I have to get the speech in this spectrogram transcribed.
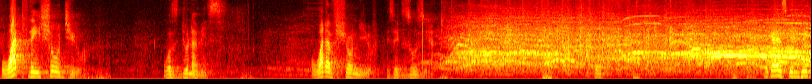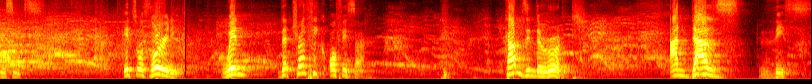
what they showed you was dunamis. What I've shown you is exousia. You guys can take your seats. It's authority. When the traffic officer comes in the road and does this,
